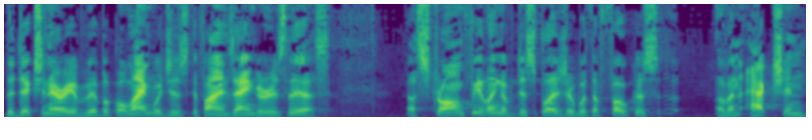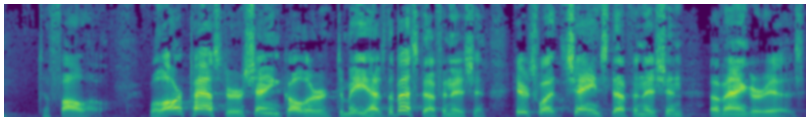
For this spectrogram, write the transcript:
The Dictionary of Biblical Languages defines anger as this a strong feeling of displeasure with a focus of an action to follow. Well, our pastor, Shane Culler, to me has the best definition. Here's what Shane's definition of anger is.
